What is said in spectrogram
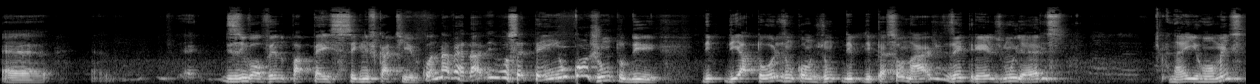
é, desenvolvendo papéis significativos, quando na verdade você tem um conjunto de, de, de atores, um conjunto de, de personagens, entre eles mulheres, né, e homens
